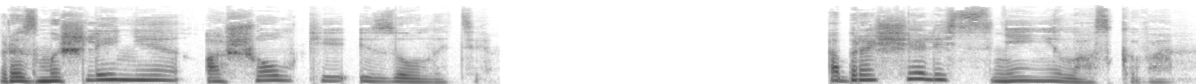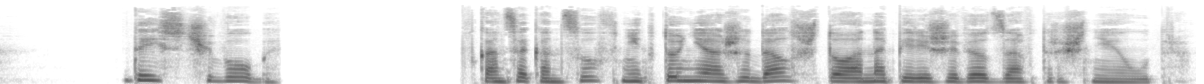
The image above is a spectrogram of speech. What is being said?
Размышления о шелке и золоте. Обращались с ней неласково. Да из чего бы? В конце концов, никто не ожидал, что она переживет завтрашнее утро.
